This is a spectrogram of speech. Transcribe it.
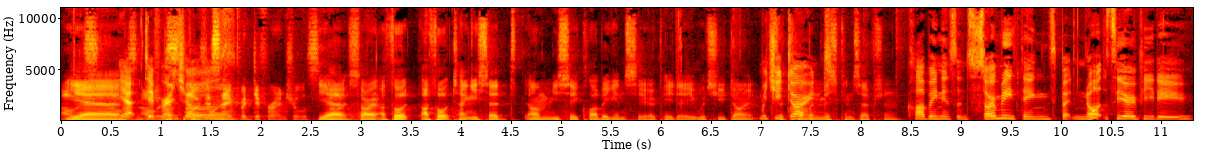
Yeah. I was, Yeah, I was, I was, I was differentials. just saying for differentials. Yeah, but- sorry. I thought I thought Tangy said um, you see clubbing in COPD, which you don't. Which It's you a don't. misconception. Clubbing is in so many things, but not COPD.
